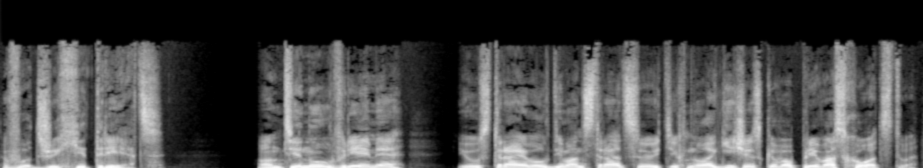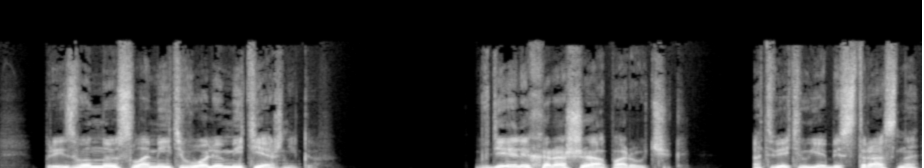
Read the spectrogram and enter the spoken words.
Вот же хитрец. Он тянул время и устраивал демонстрацию технологического превосходства, призванную сломить волю мятежников. «В деле хороша, поручик», — ответил я бесстрастно,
